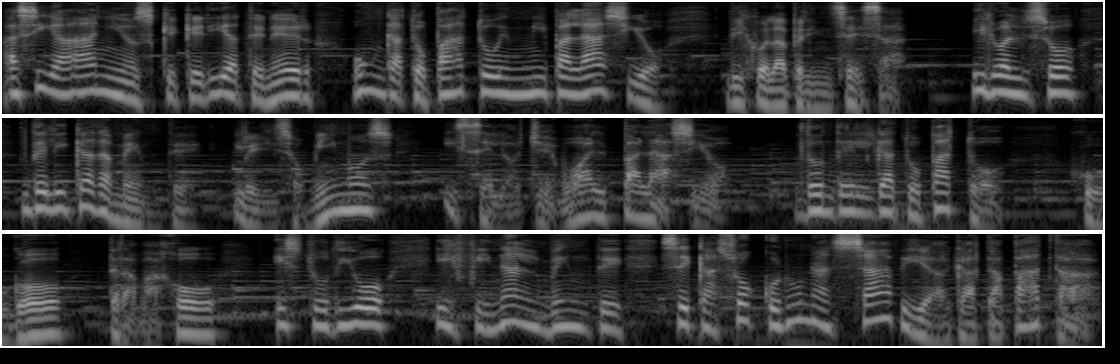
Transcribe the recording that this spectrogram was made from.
Hacía años que quería tener un gatopato en mi palacio, dijo la princesa, y lo alzó delicadamente, le hizo mimos y se lo llevó al palacio, donde el gatopato jugó, trabajó, estudió y finalmente se casó con una sabia gatapata.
